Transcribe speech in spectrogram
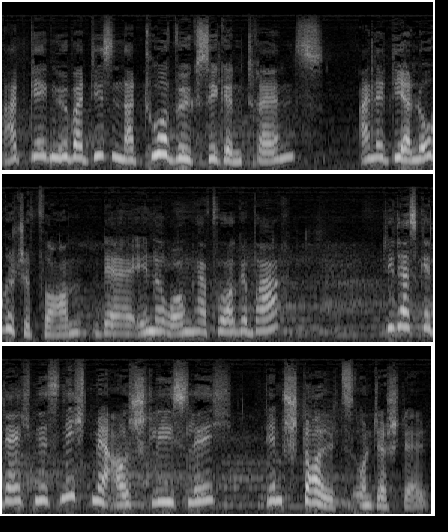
hat gegenüber diesen naturwüchsigen Trends eine dialogische Form der Erinnerung hervorgebracht, die das Gedächtnis nicht mehr ausschließlich dem Stolz unterstellt.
